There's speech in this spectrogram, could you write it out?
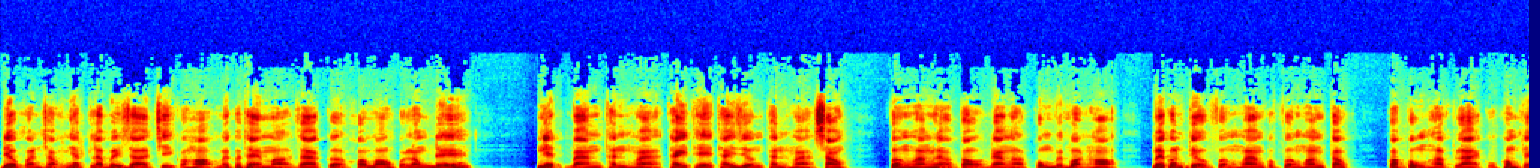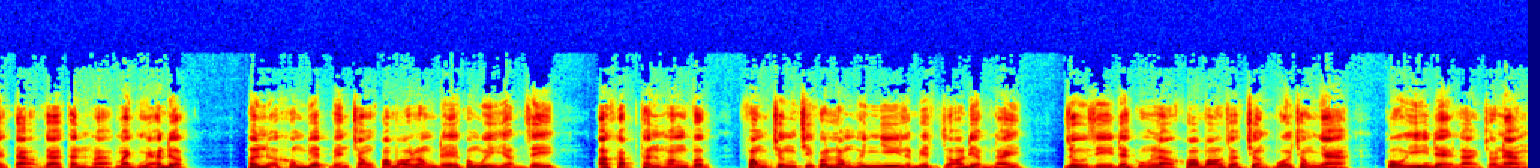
Điều quan trọng nhất là bây giờ chỉ có họ mới có thể mở ra cửa kho báu của Long Đế. Niết bàn thần hỏa thay thế Thái Dương thần hỏa sau. Phượng Hoàng Lão Tổ đang ở cùng với bọn họ. Mấy con tiểu Phượng Hoàng của Phượng Hoàng tộc có cùng hợp lại cũng không thể tạo ra thần hỏa mạnh mẽ được. Hơn nữa không biết bên trong kho báu Long Đế có nguy hiểm gì. Ở khắp thần hoàng vực, phỏng chừng chỉ có Long Hinh Nhi là biết rõ điểm này. Dù gì đây cũng là kho báu do trưởng bối trong nhà, cố ý để lại cho nàng.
